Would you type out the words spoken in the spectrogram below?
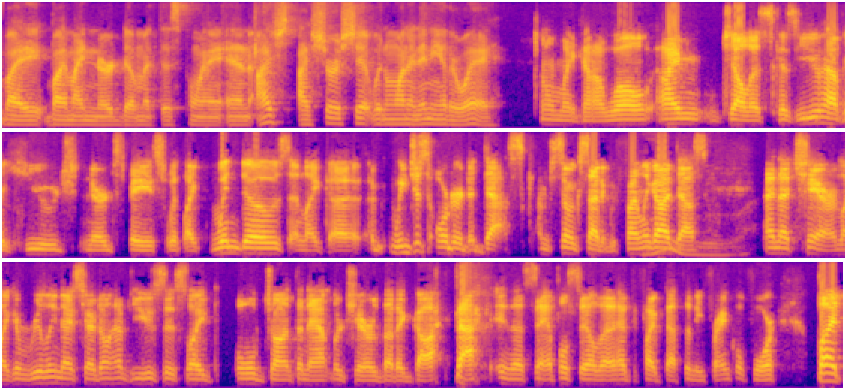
by by my nerddom at this point, and I I sure as shit wouldn't want it any other way. Oh my god! Well, I'm jealous because you have a huge nerd space with like windows and like a, a, We just ordered a desk. I'm so excited. We finally got a desk and a chair, like a really nice chair. I don't have to use this like old Jonathan Adler chair that I got back in a sample sale that I had to fight Bethenny Frankel for. But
